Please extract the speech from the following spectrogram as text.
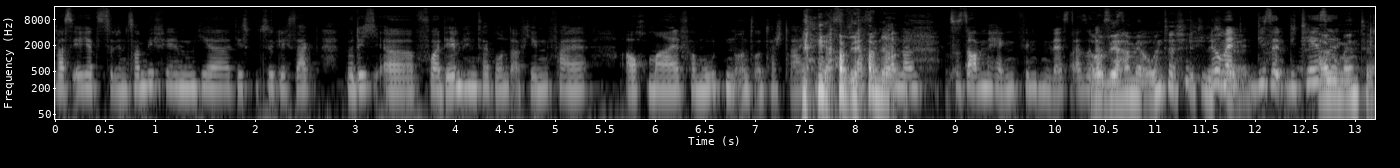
was ihr jetzt zu den Zombie-Filmen hier diesbezüglich sagt, würde ich äh, vor dem Hintergrund auf jeden Fall auch mal vermuten und unterstreichen, Ja, dass sich wir das haben in ja- anderen Zusammenhängen finden lässt. Also Aber wir haben ja unterschiedliche Moment, diese die These, Argumente.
